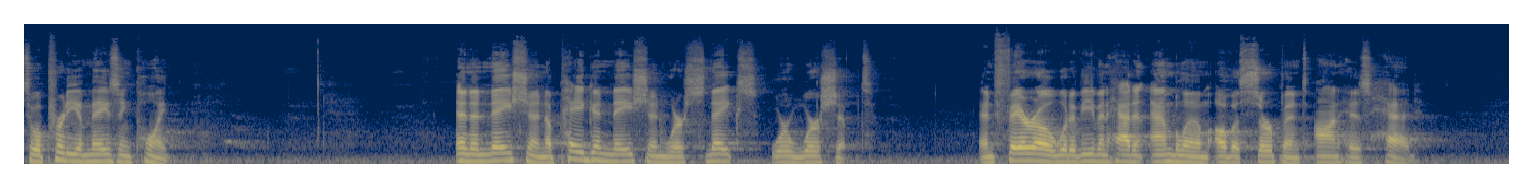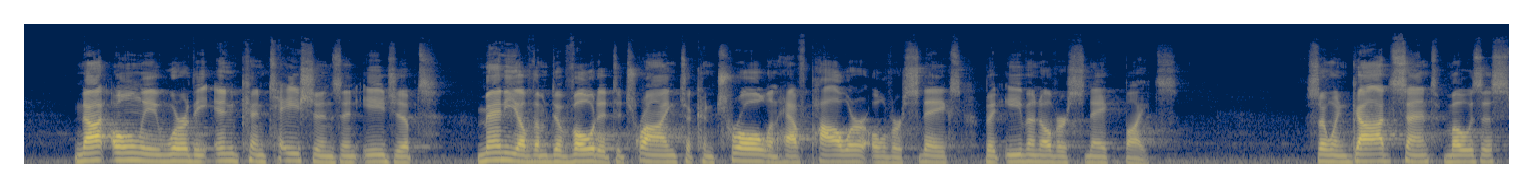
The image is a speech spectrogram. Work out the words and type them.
to a pretty amazing point. In a nation, a pagan nation where snakes were worshiped, and Pharaoh would have even had an emblem of a serpent on his head. Not only were the incantations in Egypt, many of them devoted to trying to control and have power over snakes, but even over snake bites. So when God sent Moses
